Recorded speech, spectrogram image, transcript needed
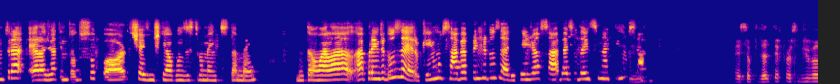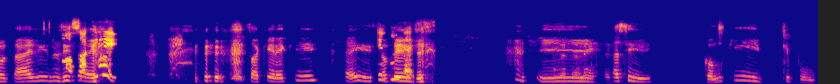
entra, ela já tem todo o suporte, a gente tem alguns instrumentos também. Então, ela aprende do zero. Quem não sabe, aprende do zero. Quem já sabe, ajuda a ensinar quem não Sim. sabe. Aí só precisa ter força de vontade e nos não, Só querer. só querer que é isso, que aprende. E, assim, como que, tipo,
